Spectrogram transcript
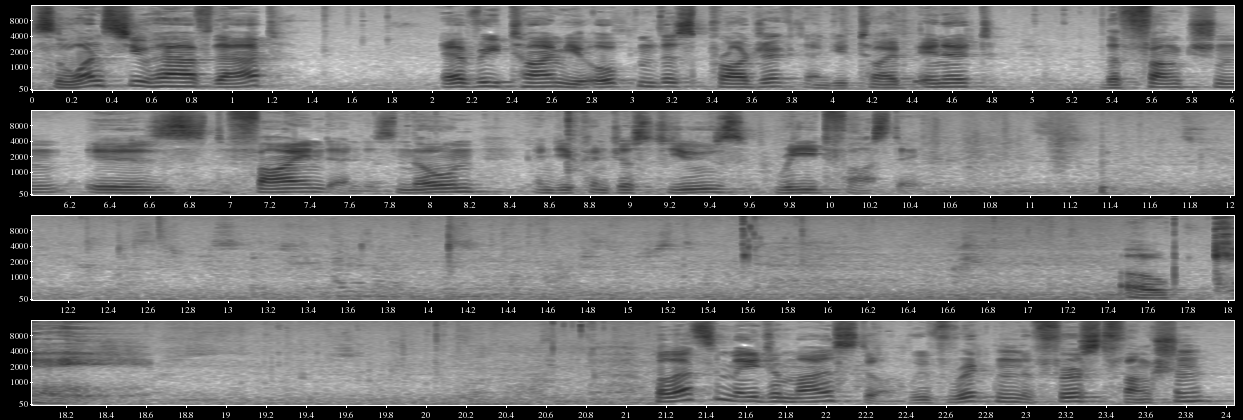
So once you have that, every time you open this project and you type init, the function is defined and is known, and you can just use read fasta. Okay. Well, that's a major milestone. We've written the first function,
